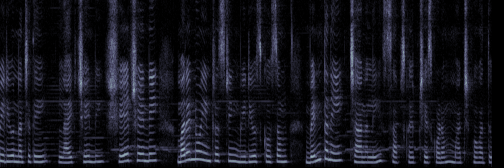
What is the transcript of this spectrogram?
వీడియో నచ్చితే లైక్ చేయండి షేర్ చేయండి. మరెన్నో ఇంట్రెస్టింగ్ వీడియోస్ కోసం వెంటనే ఛానల్ని సబ్స్క్రైబ్ చేసుకోవడం మర్చిపోవద్దు.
